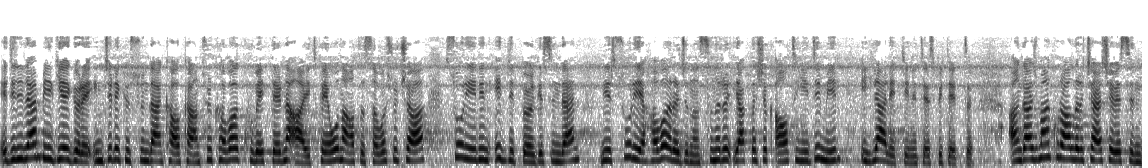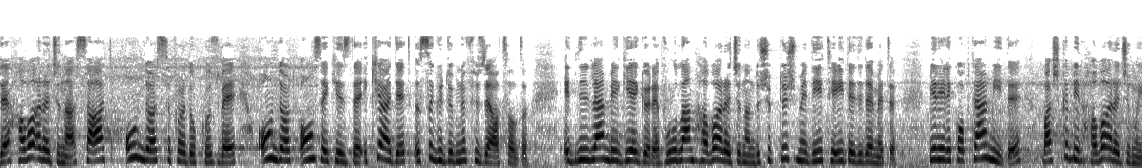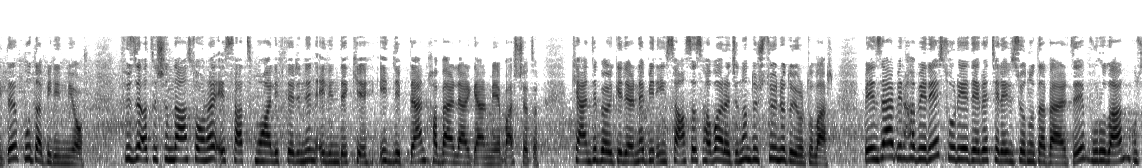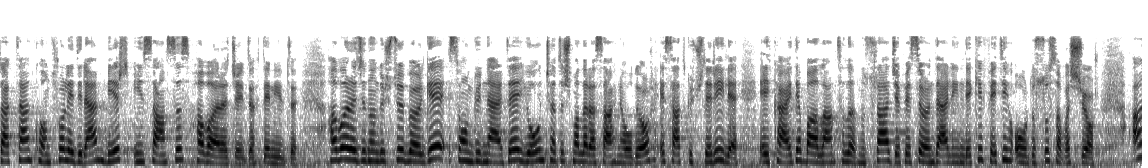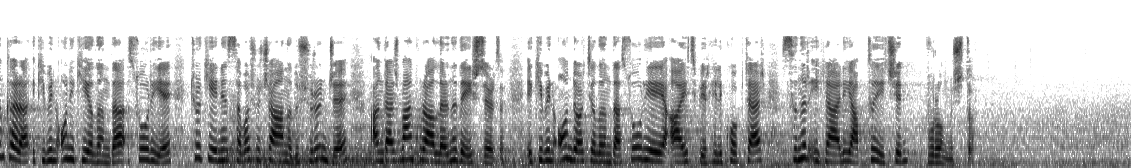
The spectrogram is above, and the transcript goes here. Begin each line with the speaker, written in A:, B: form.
A: Edinilen bilgiye göre İncirlik üstünden kalkan Türk Hava Kuvvetleri'ne ait F-16 savaş uçağı Suriye'nin İdlib bölgesinden bir Suriye hava aracının sınırı yaklaşık 6-7 mil ihlal ettiğini tespit etti. Angajman kuralları çerçevesinde hava aracına saat 14.09 ve 14.18'de 2 adet ısı güdümlü füze atıldı. Edinilen bilgiye göre vurulan hava aracının düşüp düşmediği teyit edilemedi. Bir helikopter miydi, başka bir hava aracı mıydı bu da bilinmiyor. Füze atışından sonra Esad muhaliflerinin elindeki İdlib'den haberler gelmeye başladı. Kendi bölgelerine bir insansız hava aracının düştüğünü duyurdular. Benzer bir haberi Suriye Devlet Televizyonu da verdi. Vurulan, uzaktan kontrol edilen bir insansız hava aracıydı denildi. Hava aracının düştüğü bölge son günlerde yoğun çatışmalara sahne oluyor. Esad güçleriyle El-Kaide bağlantılı Nusra Cephesi önderliğindeki Fetih ordusu savaşıyor. Ankara 2012 yılında Suriye, Türkiye'nin savaş uçağını düşürünce angajman kurallarını değiştirdi. 2014 yılında Suriye'ye ait bir helikopter sınır ihlali yaptığı için vurulmuştu.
